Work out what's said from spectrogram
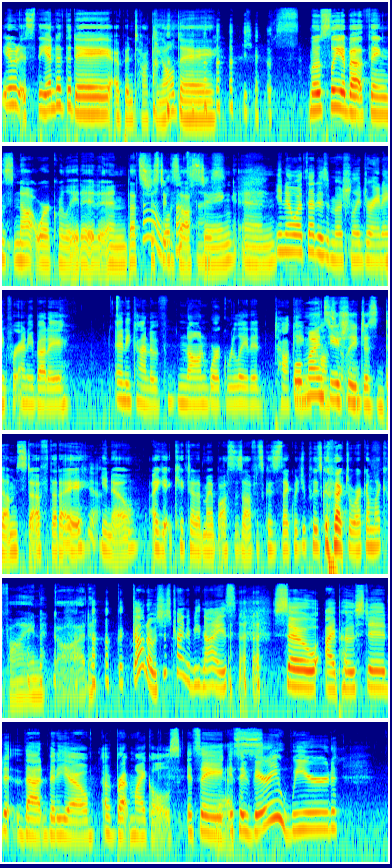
You know? It's the end of the day. I've been talking all day, yes. Mostly about things not work related, and that's Oh, just well, that's nice. exhausting. And You know what? That is emotionally draining for anybody. Any kind of non-work related talking. well, mine's constantly. usually just dumb stuff that I, Yeah. you know, I get kicked out of my boss's office because he's like, "Would you please go back to work?" I'm like, "Fine, God." God, I was just trying to be nice. so I posted that video of Bret Michaels. It's a it's a very weird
